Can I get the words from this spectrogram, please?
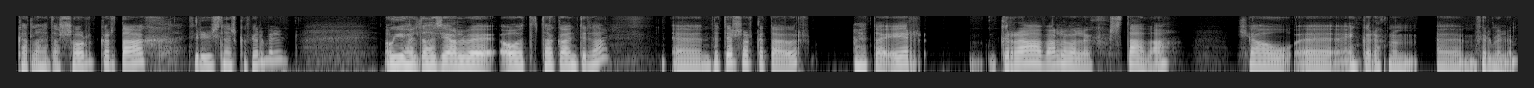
kalla þetta sorgardag fyrir íslenska fjölmjölinn og ég held að það sé alveg ótt að taka undir það. Um, þetta er sorgadagur þetta er graf alvarleg staða hjá uh, engareknum um, fjölmjölum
